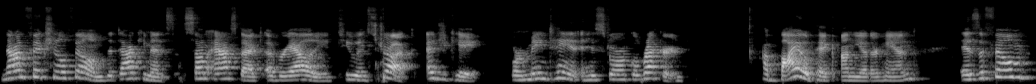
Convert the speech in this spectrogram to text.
non fictional film that documents some aspect of reality to instruct, educate, or maintain a historical record. A biopic, on the other hand, is a film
